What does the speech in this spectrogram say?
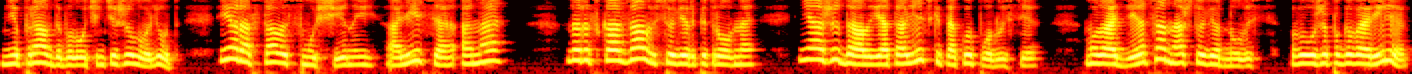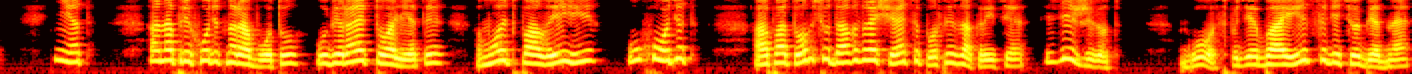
Мне правда было очень тяжело, Люд. Я рассталась с мужчиной. Олеся, она... Да рассказала все, Вера Петровна. Не ожидала я от Олеськи такой подлости. Молодец она, что вернулась. Вы уже поговорили? Нет. Она приходит на работу, убирает туалеты, моет полы и уходит. А потом сюда возвращается после закрытия. Здесь живет. Господи, боится дитё бедное.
